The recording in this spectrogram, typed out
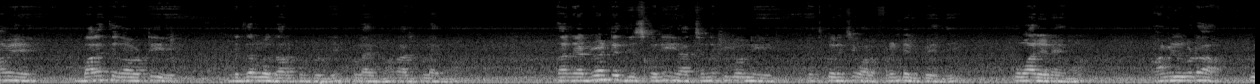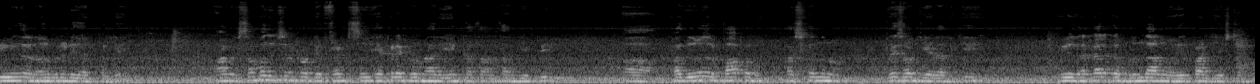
ఆమె బాలిత కాబట్టి నిద్రలో దారుకుంటుంది కులాయమ్మ రాజకులాయమ్మ దాన్ని అడ్వాంటేజ్ తీసుకొని ఆ చిన్నపిల్లోని ఎత్తుకొనిచ్చి వాళ్ళ ఫ్రెండ్ వెళ్ళిపోయింది కుమారి అనేమో ఆమెది కూడా పులివెందుల నలుగురెడ్డి గారిపల్లి ఆమెకు సంబంధించినటువంటి ఫ్రెండ్స్ ఎక్కడెక్కడ ఉన్నారు ఏం కథ అంతా అని చెప్పి పది రోజుల పాపను పసికందును ట్రేస్అవుట్ చేయడానికి వివిధ రకాలుగా బృందాలను ఏర్పాటు చేసినాము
